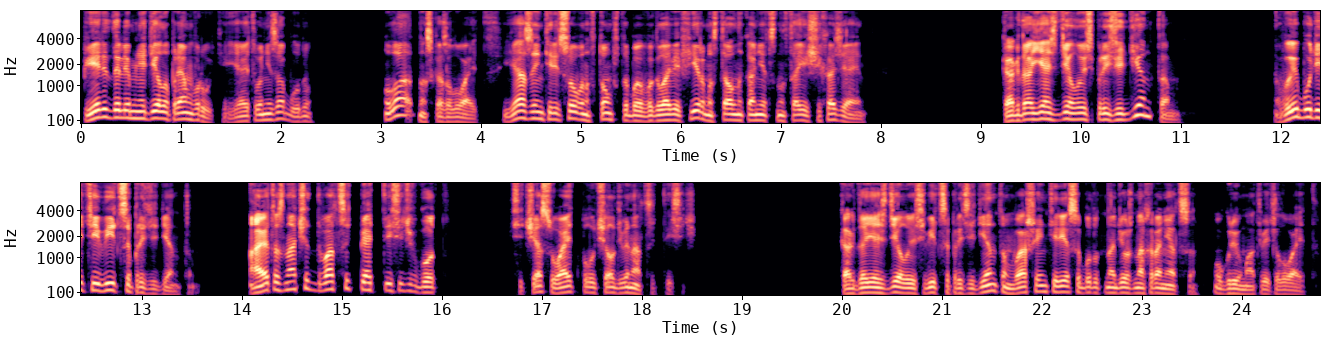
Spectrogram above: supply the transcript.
передали мне дело прямо в руки. Я этого не забуду. — Ладно, — сказал Уайт, — я заинтересован в том, чтобы во главе фирмы стал, наконец, настоящий хозяин. Когда я сделаюсь президентом, вы будете вице-президентом, а это значит 25 тысяч в год. Сейчас Уайт получал 12 тысяч. Когда я сделаюсь вице-президентом, ваши интересы будут надежно охраняться, — угрюмо ответил Уайт.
